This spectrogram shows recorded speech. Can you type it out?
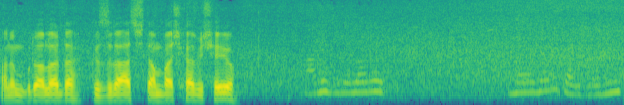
Hanım buralarda kızıl ağaçtan başka bir şey yok. Hani buraları Nerelere kaybolmuş?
